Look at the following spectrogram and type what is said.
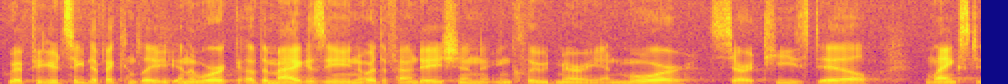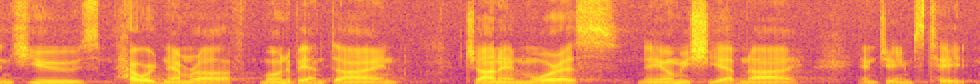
who have figured significantly in the work of the magazine or the foundation include Marianne Moore, Sara Teasdale, Langston Hughes, Howard Nemerov, Mona Van Duyn, John N. Morris, Naomi Shihab Nye, and James Tate.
